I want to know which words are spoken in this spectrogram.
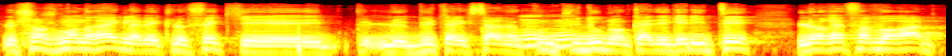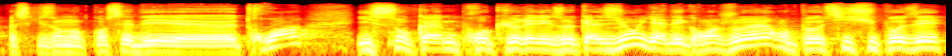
le changement de règle avec le fait qu'il y ait le but à l'extérieur ne compte plus double en cas d'égalité leur est favorable parce qu'ils en ont concédé euh, trois. Ils se sont quand même procuré des occasions. Il y a des grands joueurs. On peut aussi supposer,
